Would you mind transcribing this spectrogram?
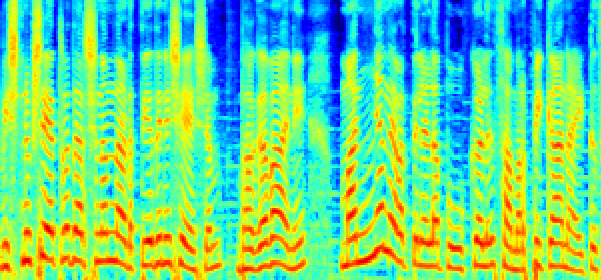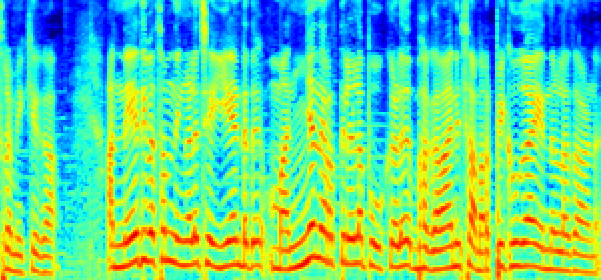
വിഷ്ണു ക്ഷേത്ര ദർശനം നടത്തിയതിന് ശേഷം ഭഗവാന് മഞ്ഞ നിറത്തിലുള്ള പൂക്കൾ സമർപ്പിക്കാനായിട്ട് ശ്രമിക്കുക. അന്നേ ദിവസം നിങ്ങൾ ചെയ്യേണ്ടത് മഞ്ഞ നിറത്തിലുള്ള പൂക്കൾ ഭഗവാന് സമർപ്പിക്കുക എന്നുള്ളതാണ്.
